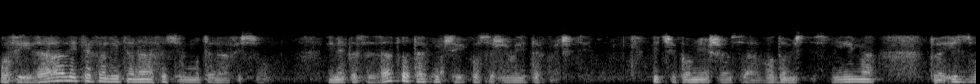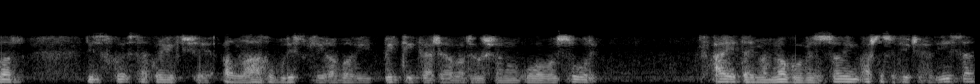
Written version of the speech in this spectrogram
وفي ذلك فليتنافس المتنافسون i neka se zato takmiči ko se želi takmičiti bit će pomiješan sa vodom isti s njima. To je izvor iz koje, sa kojeg će Allahu bliski robovi biti, kaže Allah Đelšanu u ovoj suri. Ajeta ima mnogo veze s ovim, a što se tiče hadisa,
